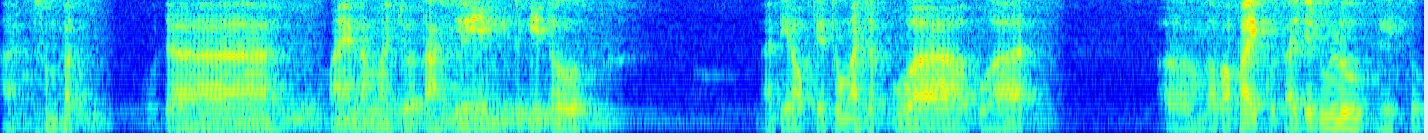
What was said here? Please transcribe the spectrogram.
ah, sempat udah main sama Joe Taslim gitu-gitu. Nah dia waktu itu ngajak gua buat eh, nggak apa-apa ikut aja dulu gitu.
